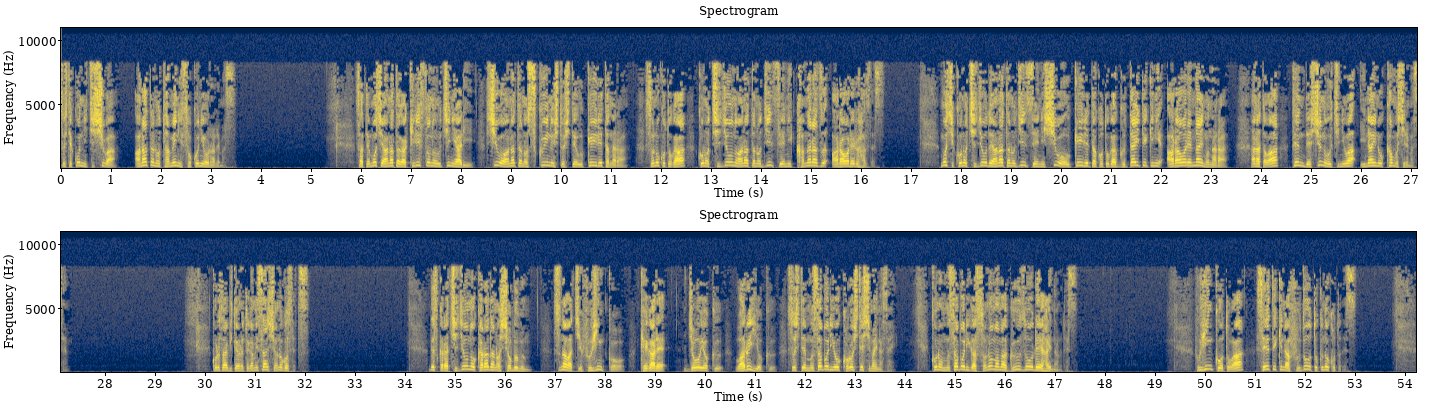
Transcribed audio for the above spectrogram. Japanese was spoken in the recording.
そして今日主はあなたのためにそこにおられます。さて、もしあなたがキリストのうちにあり、主をあなたの救い主として受け入れたなら、そのことがこの地上のあなたの人生に必ず現れるはずです。もしこの地上であなたの人生に主を受け入れたことが具体的に現れないのなら、あなたは天で主のうちにはいないのかもしれません。コロサイ人への手紙3章の5節ですから地上の体の諸部分、すなわち不貧困、汚れ、情欲、悪い欲、そしてむさぼりを殺してしまいなさい。このむさぼりがそのまま偶像礼拝なのです。不貧困とは性的な不道徳のことです。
